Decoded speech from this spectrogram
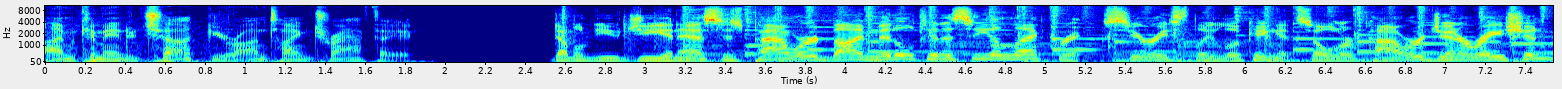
I'm Commander Chuck. You're on time traffic. WGNS is powered by Middle Tennessee Electric. Seriously looking at solar power generation?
